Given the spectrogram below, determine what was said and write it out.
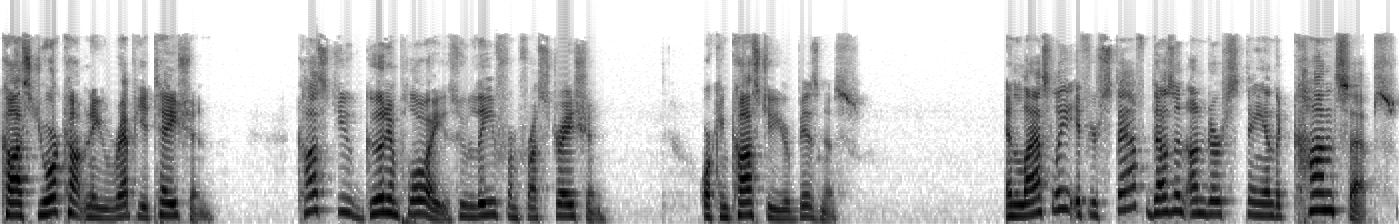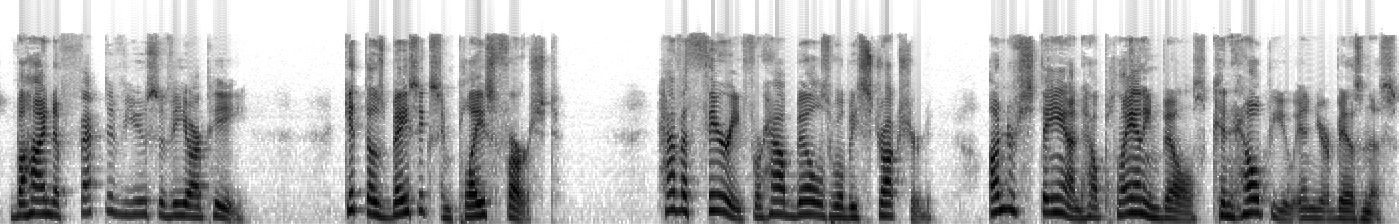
cost your company reputation, cost you good employees who leave from frustration, or can cost you your business. And lastly, if your staff doesn't understand the concepts behind effective use of ERP, get those basics in place first. Have a theory for how bills will be structured. Understand how planning bills can help you in your business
